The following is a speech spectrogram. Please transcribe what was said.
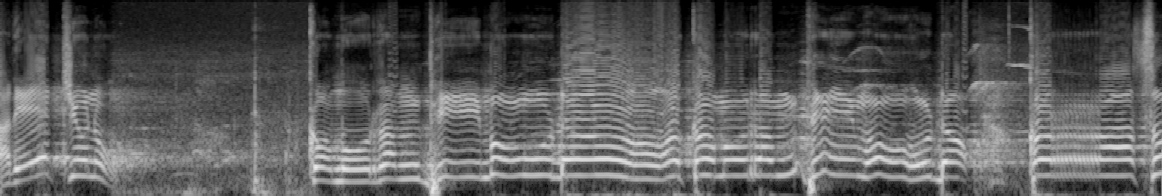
అదే ట్యూను. కొమురం భీముడో కొమురం భీముడో కొర్రాసు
